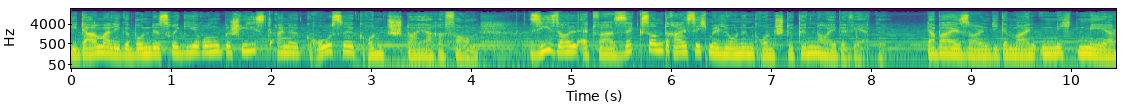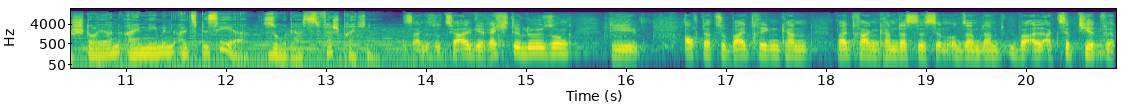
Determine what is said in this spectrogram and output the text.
Die damalige Bundesregierung beschließt eine große Grundsteuerreform. Sie soll etwa 36 Millionen Grundstücke neu bewerten. Dabei sollen die Gemeinden nicht mehr Steuern einnehmen als bisher, so das Versprechen. Es ist eine sozial gerechte Lösung, die auch dazu beitragen kann, beitragen kann, dass das in unserem Land überall akzeptiert wird.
